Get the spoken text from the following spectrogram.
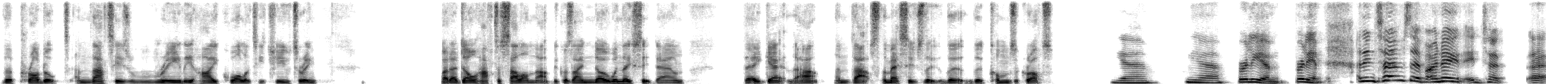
the product, and that is really high quality tutoring. But I don't have to sell on that because I know when they sit down, they get that, and that's the message that that, that comes across. Yeah, yeah, brilliant, brilliant. And in terms of, I know in terms, uh,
